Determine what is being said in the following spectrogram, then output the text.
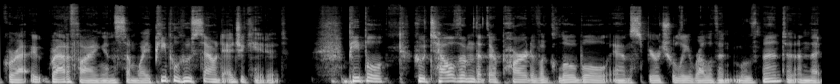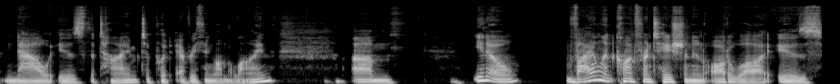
gra- gratifying in some way, people who sound educated. People who tell them that they're part of a global and spiritually relevant movement and that now is the time to put everything on the line. Um, you know, violent confrontation in Ottawa is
